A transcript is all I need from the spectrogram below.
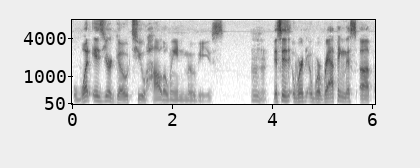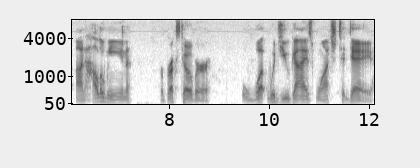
what is your go-to Halloween movies? Hmm. This is we're we're wrapping this up on Halloween for Brookstober. What would you guys watch today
